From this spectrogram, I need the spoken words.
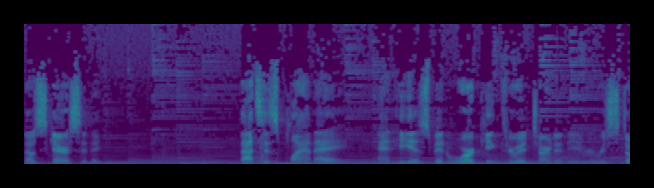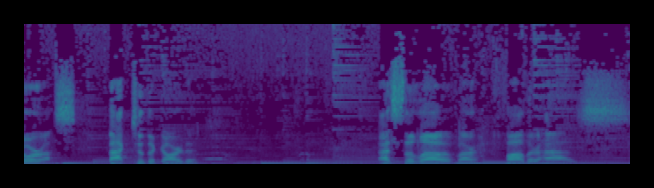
no scarcity. That's His plan A. And He has been working through eternity to restore us back to the garden. That's the love our Father has.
